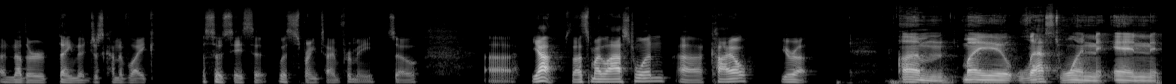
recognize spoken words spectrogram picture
another thing that just kind of like associates it with springtime for me. So uh, yeah, so that's my last one. Uh, Kyle, you're up. Um, my last one, and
